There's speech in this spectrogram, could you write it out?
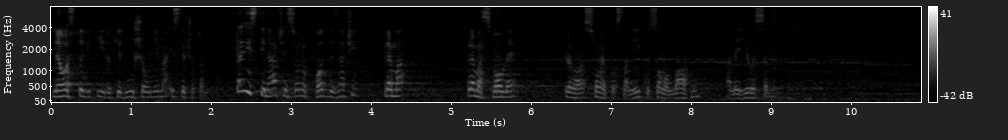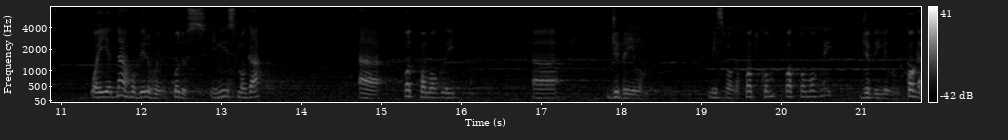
ne ostaviti dok je duša u njima i sl. tome. Na isti način se ono podle, znači, prema, prema svome prema svome poslaniku, sallallahu alaihi wa sallam. Wa jednahu birhu kudus. I mi smo ga a, potpomogli a, Džibrilom. Mi smo ga potkom, potpomogli Džibrilom. Koga?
